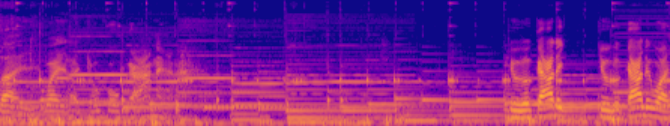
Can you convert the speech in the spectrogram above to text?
Đây, quay lại chỗ câu cá nè. Chưa có cá đi, chưa có cá để quay.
